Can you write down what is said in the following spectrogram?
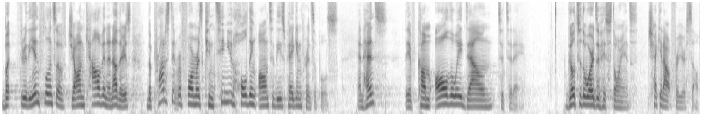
But through the influence of John Calvin and others, the Protestant reformers continued holding on to these pagan principles. And hence, they have come all the way down to today. Go to the words of historians, check it out for yourself.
